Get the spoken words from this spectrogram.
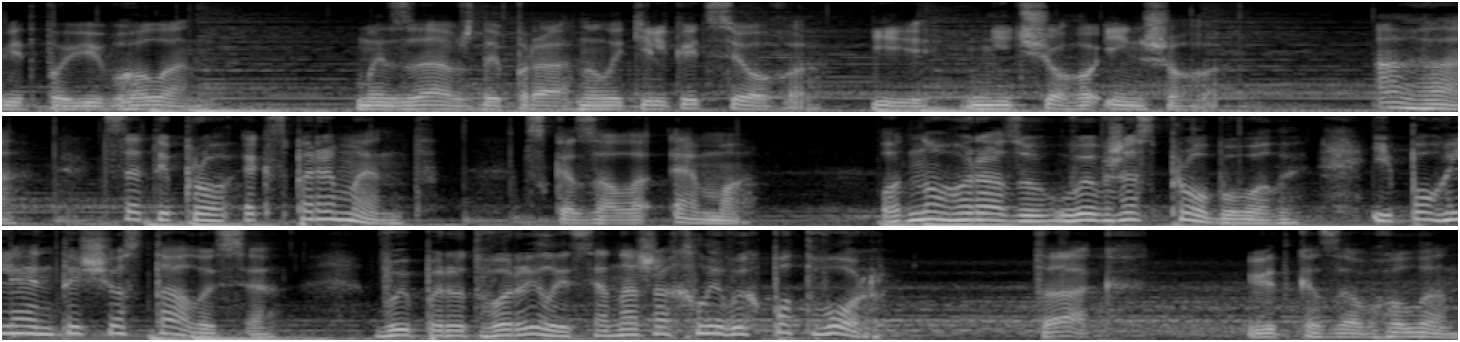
відповів Голан. Ми завжди прагнули тільки цього і нічого іншого. Ага, це ти про експеримент, сказала Емма. Одного разу ви вже спробували, і погляньте, що сталося. Ви перетворилися на жахливих потвор. Так, відказав Голан.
